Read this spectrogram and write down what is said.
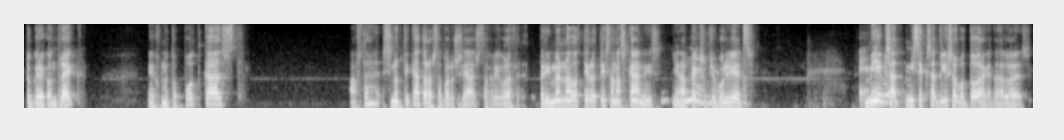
το Greg on Trek, έχουμε το podcast. Αυτά συνοπτικά τώρα θα παρουσιάσω στα γρήγορα. Θα- Περιμένω να δω τι ερωτήσεις θα μας κάνεις για να Ναι, παίξω ναι, πιο πολύ ναι. έτσι. Ε, Μη, εγώ- εξα... μη σε εξαντλήσω από τώρα, κατάλαβες.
